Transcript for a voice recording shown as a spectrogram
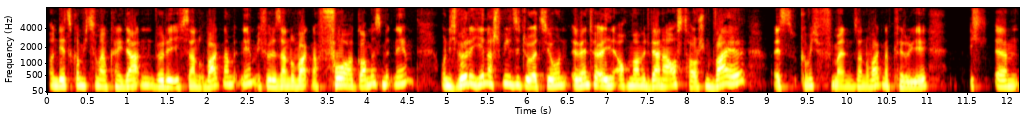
und jetzt komme ich zu meinem Kandidaten, würde ich Sandro Wagner mitnehmen. Ich würde Sandro Wagner vor Gomez mitnehmen. Und ich würde je nach Spielsituation eventuell ihn auch mal mit Werner austauschen, weil, jetzt komme ich für mein Sandro Wagner-Plädoyer, ich ähm,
